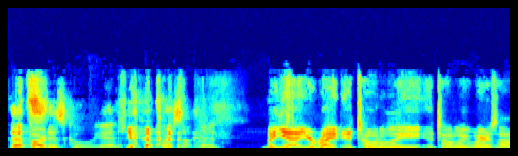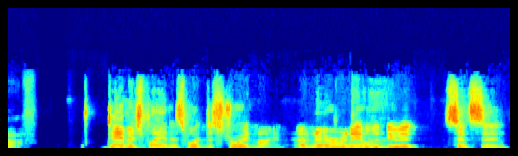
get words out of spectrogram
That part is cool. Yeah, yeah. that part's not bad. But yeah, you're right. It totally it totally wears off. Damage Plan is what destroyed mine. I've never been able to do it since then.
